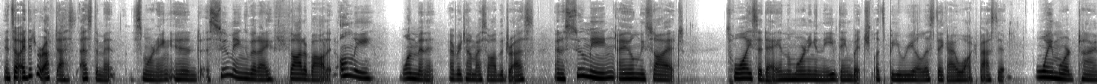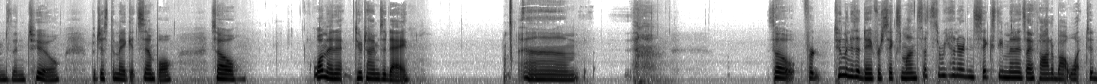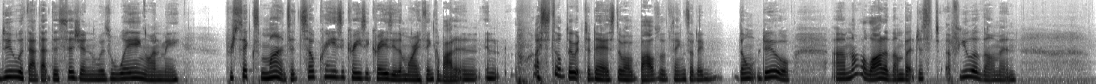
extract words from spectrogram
And so I did a rough est- estimate this morning, and assuming that I thought about it only one minute every time I saw the dress, and assuming I only saw it twice a day in the morning and the evening, but let's be realistic, I walked past it way more times than two, but just to make it simple. So, one minute, two times a day. Um, so for two minutes a day for six months, that's 360 minutes I thought about what to do with that. That decision was weighing on me for six months. It's so crazy, crazy, crazy the more I think about it. And, and I still do it today. I still have bouts of things that I don't do. Um, not a lot of them, but just a few of them. And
